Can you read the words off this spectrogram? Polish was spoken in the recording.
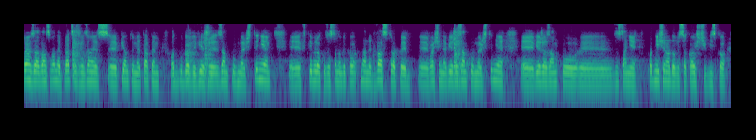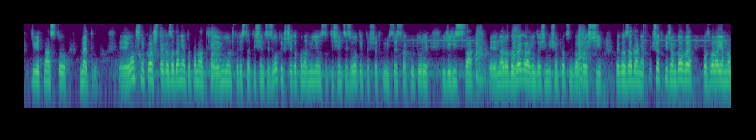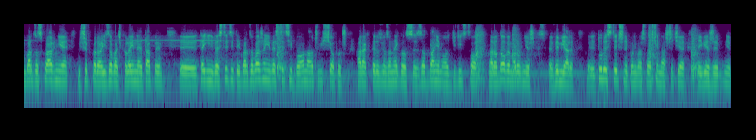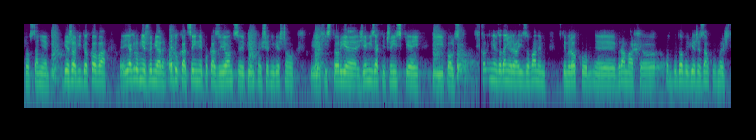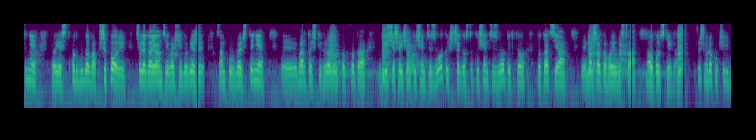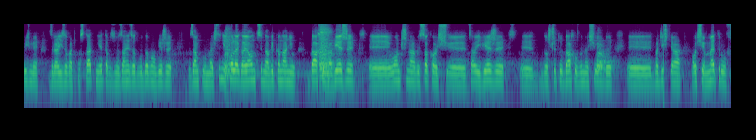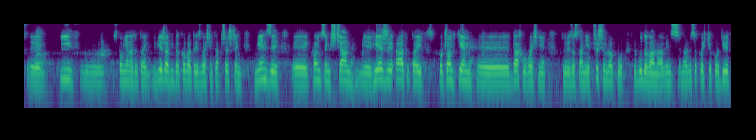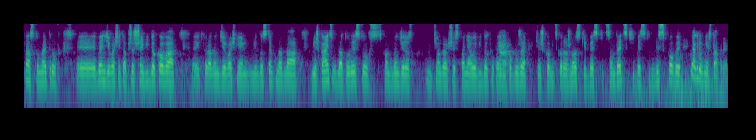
Trwają zaawansowane prace związane z e, piątym etapem odbudowy wieży zamku w Melsztynie. E, W tym roku zostaną wykonane dwa stropy e, właśnie na wieży zamku w Melsztynie. Wieża zamku zostanie podniesiona do wysokości blisko 19 metrów. Łączny koszt tego zadania to ponad 1 400 tysięcy złotych, z czego ponad 1 100 tysięcy złotych to środki Ministerstwa Kultury i Dziedzictwa Narodowego, a więc 80% wartości tego zadania. Te środki rządowe pozwalają nam bardzo sprawnie i szybko realizować kolejne etapy e, tej inwestycji, tej bardzo ważnej inwestycji, bo ona oczywiście oprócz charakteru związanego z zadbaniem o dziedzictwo narodowe ma również wymiar e, turystyczny, ponieważ właśnie na szczycie tej wieży e, powstanie wieża widokowa, jak również wymiar edukacyjny pokazujący piękną średniowieczną historię ziemi zakliczyńskiej i Polski. Kolejnym zadaniem realizowanym w tym roku e, w ramach e, odbudowy wieży zamku w Melsztynie to jest odbudowa przypory przylegającej właśnie do wieży zamku w Melsztynie. E, Wartość tych robót to kwota 260 tysięcy złotych, z czego 100 tysięcy złotych to dotacja marszałka województwa małopolskiego. W przyszłym roku chcielibyśmy zrealizować ostatni etap związany z odbudową wieży zamku w Melsztynie, polegający na wykonaniu dachu na wieży. E, Łączna wysokość e, całej wieży e, do szczytu dachu wynosiłaby e, 28 metrów. I e, wspomniana tutaj wieża widokowa to jest właśnie ta przestrzeń między e, końcem ścian e, wieży, a tutaj początkiem dachu właśnie, który zostanie w przyszłym roku wybudowany, a więc na wysokości około 19 metrów będzie właśnie ta przestrzeń widokowa, która będzie właśnie dostępna dla mieszkańców, dla turystów, skąd będzie rozciągał się wspaniały widok tutaj na Pogórze Ciężkowicko-Rożnowskie, Beskid Sądecki, Beskid Wyspowy, jak również Tatry.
